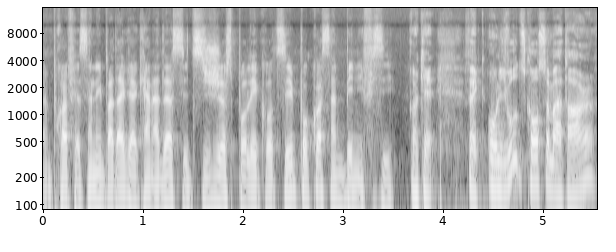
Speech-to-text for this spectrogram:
un professionnel hypothécaire Canada, c'est juste pour les courtiers. Pourquoi ça me bénéficie? OK. Fait au niveau du consommateur,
